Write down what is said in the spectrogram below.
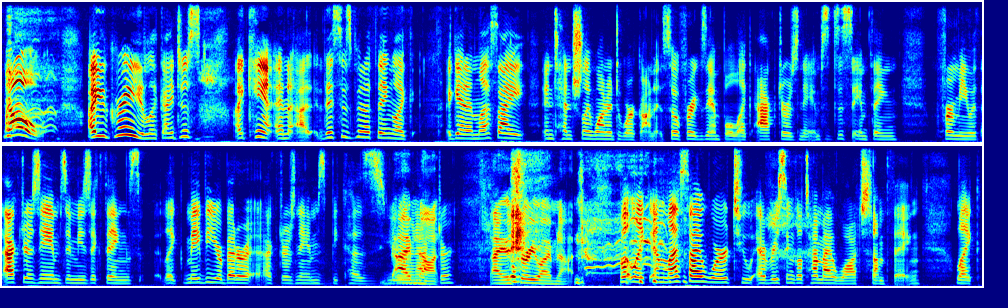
No, I agree. Like I just I can't. And I, this has been a thing. Like again, unless I intentionally wanted to work on it. So for example, like actors' names, it's the same thing for me with actors' names and music things. Like maybe you're better at actors' names because you're I'm an not. actor. I assure you I'm not. But like unless I were to every single time I watch something, like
